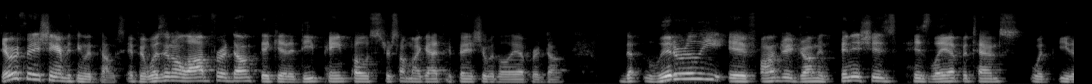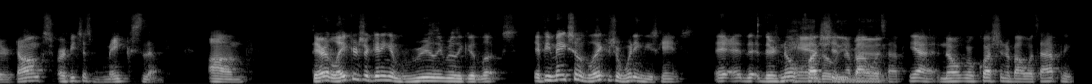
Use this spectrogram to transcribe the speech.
they were finishing everything with dunks. If it wasn't a lob for a dunk, they get a deep paint post or something like that. They finish it with a layup or a dunk. The, literally, if Andre Drummond finishes his layup attempts with either dunks or if he just makes them, um, their Lakers are getting him really, really good looks. If he makes them, the Lakers are winning these games. It, it, there's no Handily, question about man. what's happening. Yeah, no, no question about what's happening.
